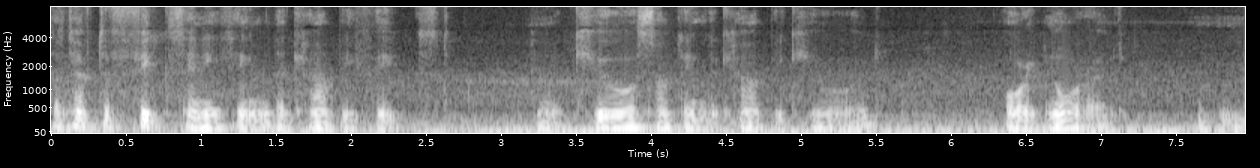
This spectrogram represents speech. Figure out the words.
Doesn't have to fix anything that can't be fixed, you know, cure something that can't be cured, or ignore it. Mm-hmm.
